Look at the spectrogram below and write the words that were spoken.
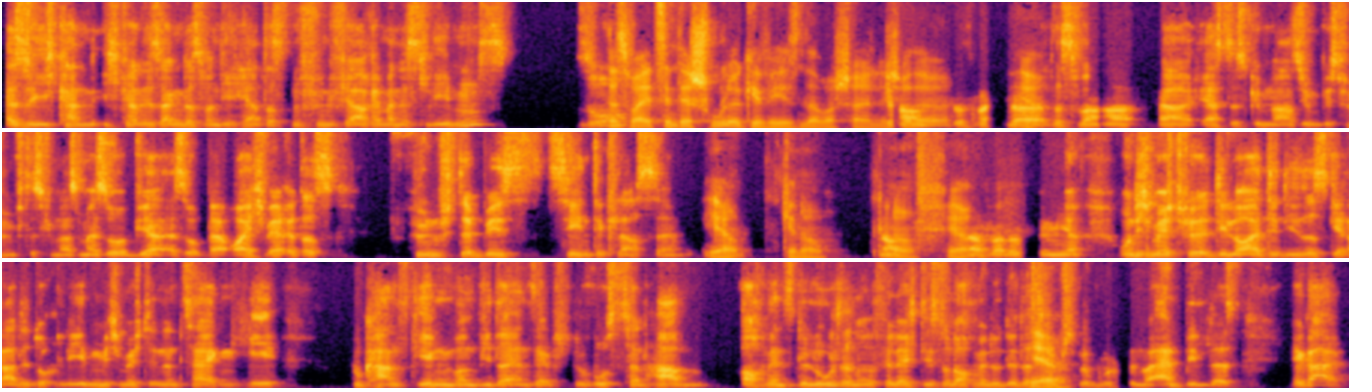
also ich kann, ich kann dir sagen, das waren die härtesten fünf Jahre meines Lebens. So. Das war jetzt in der Schule gewesen, da wahrscheinlich, genau, oder? Das war, ja. das war äh, erstes Gymnasium bis fünftes Gymnasium. Also, wir, also bei euch wäre das fünfte bis zehnte Klasse. Ja, genau. Genau, ja. Das war das bei mir. Und ich möchte für die Leute, die das gerade durchleben, ich möchte ihnen zeigen, hey, du kannst irgendwann wieder ein Selbstbewusstsein haben. Auch wenn es delusional vielleicht ist und auch wenn du dir das ja. Selbstbewusstsein nur einbildest. Egal,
